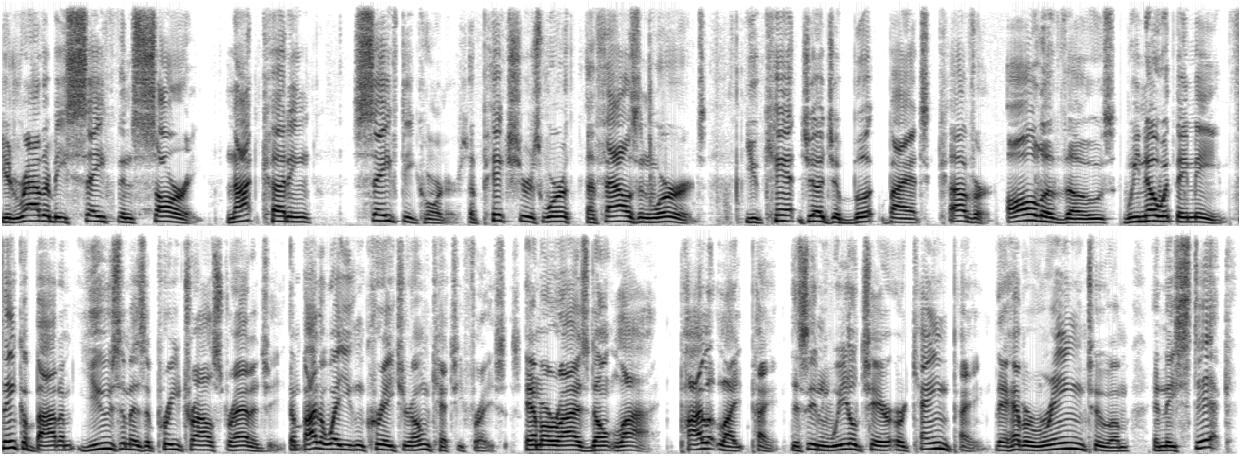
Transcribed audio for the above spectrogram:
You'd rather be safe than sorry, not cutting safety corners. A picture's worth a thousand words. You can't judge a book by its cover. All of those, we know what they mean. Think about them, use them as a pre-trial strategy. And by the way, you can create your own catchy phrases. MRIs don't lie. Pilot light pain. This is in wheelchair or cane pain. They have a ring to them and they stick.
